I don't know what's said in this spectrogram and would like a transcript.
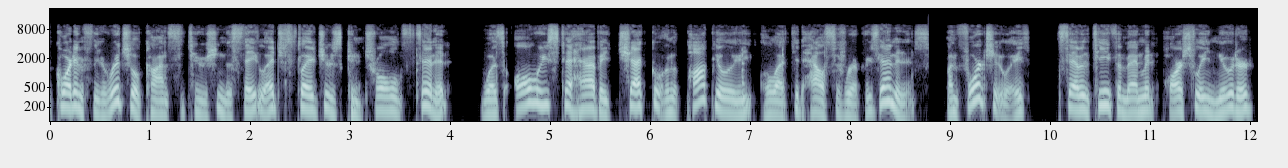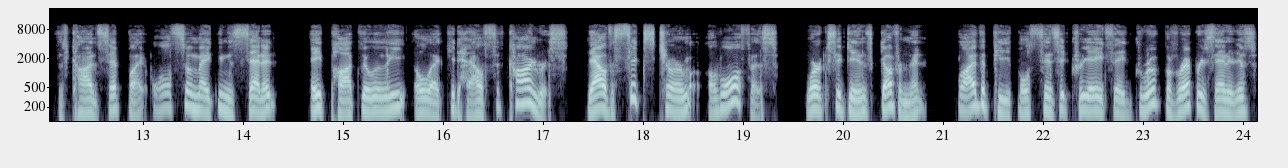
According to the original Constitution, the state legislature's controlled Senate was always to have a check on the popularly elected House of Representatives. Unfortunately, the 17th Amendment partially neutered the concept by also making the Senate a popularly elected House of Congress. Now, the sixth term of office works against government by the people since it creates a group of representatives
